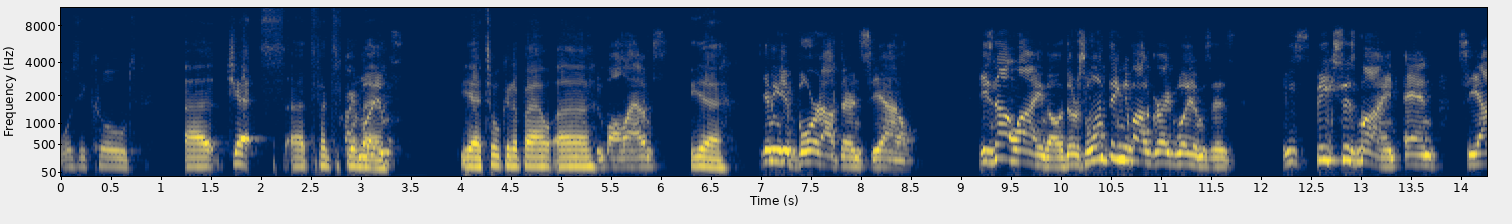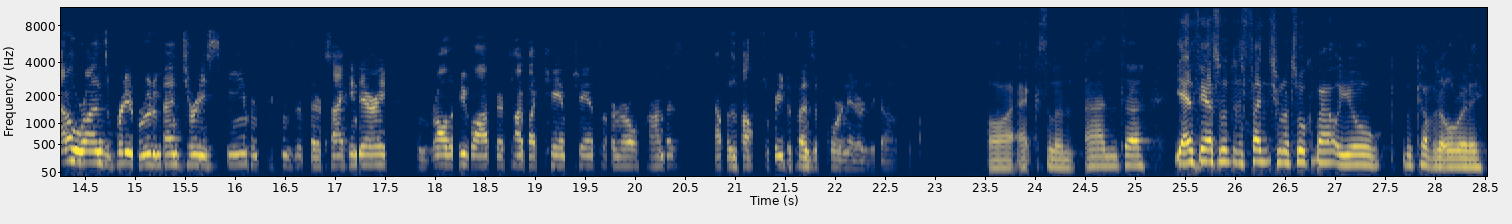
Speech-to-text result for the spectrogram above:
what was he called? Uh, Jets uh, defensive coordinator. Williams, Yeah, talking about uh, Jamal Adams. yeah, He's gonna get bored out there in Seattle. He's not lying though. There's one thing about Gregg Williams is he speaks his mind, and Seattle runs a pretty rudimentary scheme in terms of their secondary. And for all the people out there talking about Kam Chancellor and Earl Thomas, that was about three defensive coordinators ago. So. All right, excellent. And uh, yeah, anything else on the defense you want to talk about? Or you all we covered it already?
